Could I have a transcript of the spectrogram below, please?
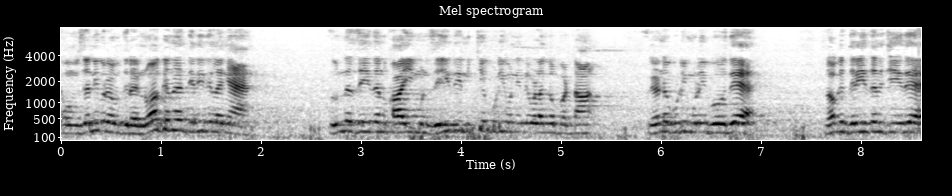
நம்ம சனிபுரத்தில் நோக்கம் தான் தெரியுது இல்லைங்க துன்ன செய்தன் காயுமன் செய்து நிற்கக்கூடியவன் என்று விளங்கப்பட்டான். ரெண்டு குடிமொழி போகுது. நோக்கம் தெரியுதானே செய்யுது?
